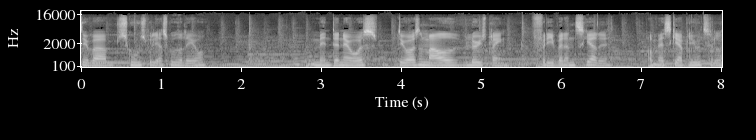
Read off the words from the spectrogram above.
det var skuespil, jeg skulle ud og lave. Men den er jo også, det er jo også en meget løs plan. Fordi hvordan sker det? Og hvad skal jeg blive til?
